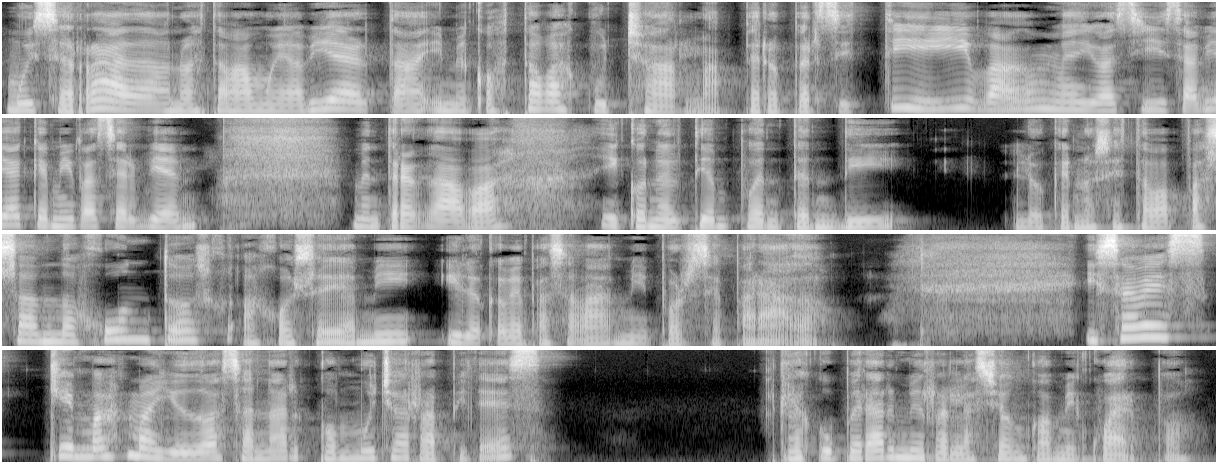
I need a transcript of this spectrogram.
muy cerrada, no estaba muy abierta y me costaba escucharla, pero persistí, iba medio así, sabía que me iba a hacer bien, me entregaba y con el tiempo entendí lo que nos estaba pasando juntos, a José y a mí, y lo que me pasaba a mí por separado. ¿Y sabes qué más me ayudó a sanar con mucha rapidez? Recuperar mi relación con mi cuerpo.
